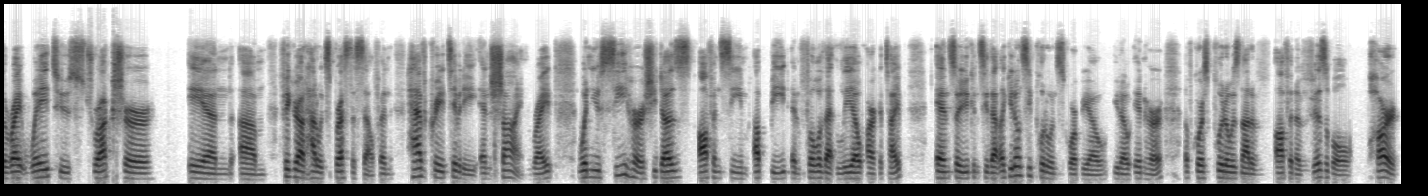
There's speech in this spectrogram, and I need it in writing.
the right way to structure and um, figure out how to express the self and have creativity and shine right? When you see her she does often seem upbeat and full of that leo archetype. And so you can see that like you don't see pluto and scorpio you know in her. Of course pluto is not a, often a visible part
